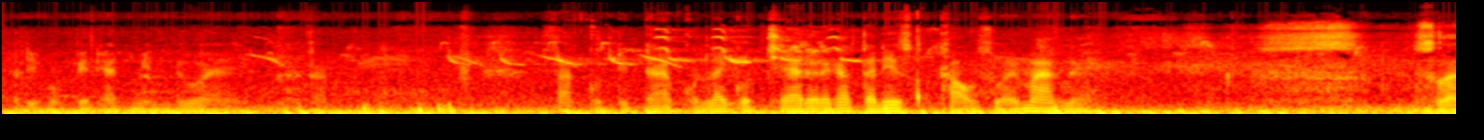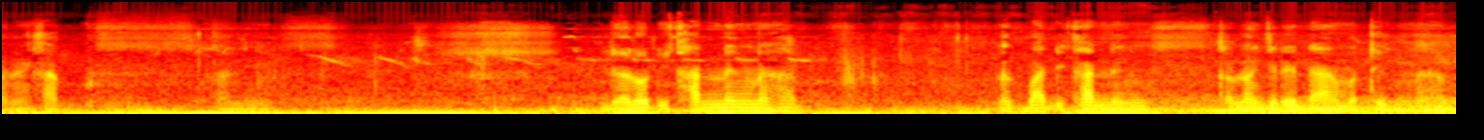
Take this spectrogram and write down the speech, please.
พอดีผมเป็นแอดมินด้วยนะครับฝากกดติดตามกดไลค์กดแชร์ด้วยนะครับ ตอนนี้เขาสวยมากเลย สวยไหมครับ ตอนนี้เรือรถอีกคันหนึงนะครับรถบัสอีกคันหนึ่งกำลังจะเดินทางมาถึงนะครับ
